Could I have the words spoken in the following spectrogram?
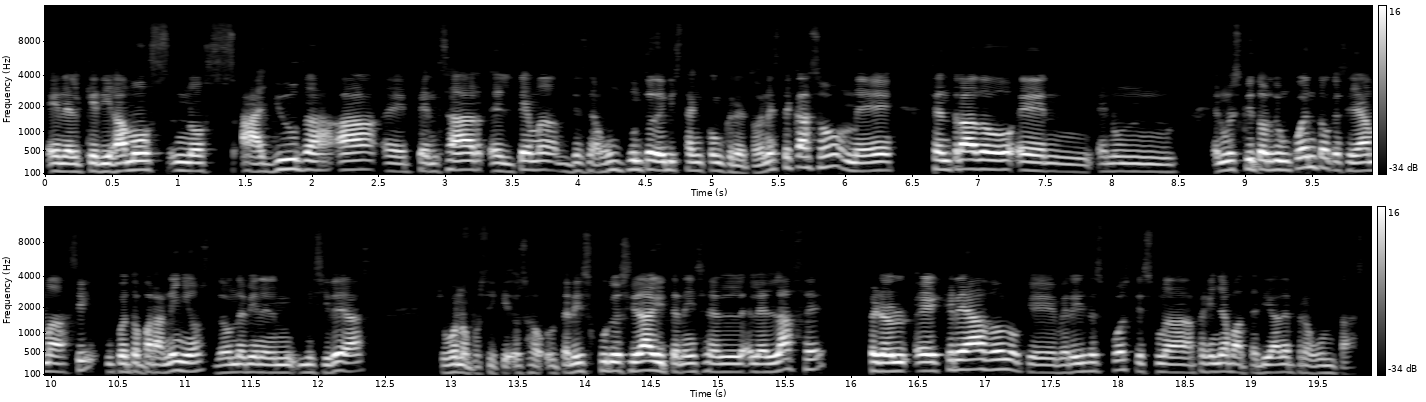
en el que digamos, nos ayuda a eh, pensar el tema desde algún punto de vista en concreto. En este caso me he centrado en, un, escritor de un cuento que se llama así, un cuento para niños, de dónde vienen mis ideas, que bueno, pues si tenéis curiosidad y tenéis el enlace, pero he creado lo que veréis después, que es una pequeña batería de preguntas.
